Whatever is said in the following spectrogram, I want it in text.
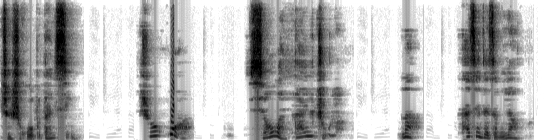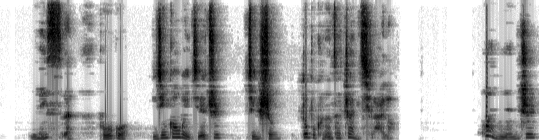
真是祸不单行。车祸。小婉呆住了，那他现在怎么样？没死，不过已经高位截肢，今生都不可能再站起来了。换言之，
